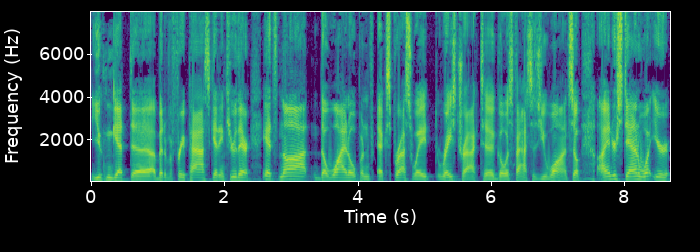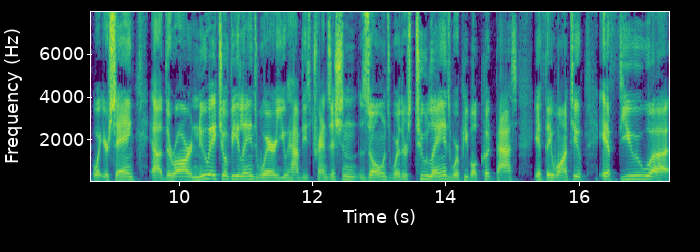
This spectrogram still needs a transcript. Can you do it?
you can get uh, a bit of a free pass getting through there. It's not the wide open expressway racetrack to go as fast as you want. So I understand what you're what you're saying. Uh, there are new HOV lanes where you have these transition zones where there's two lanes where people could pass if they want to. If you uh,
